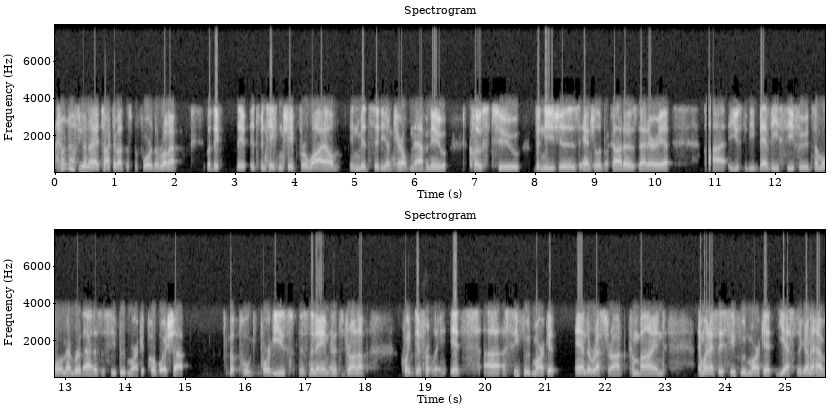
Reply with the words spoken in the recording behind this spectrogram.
I don't know if you and I had talked about this before the run up, but they, they it's been taking shape for a while in Mid City on Carrollton Avenue, close to Venezia's, Angelo Brocato's, that area. Uh, it used to be Bevi Seafood. Some will remember that as a seafood market, po' boy shop. But Porgy's is the name, and it's drawn up quite differently. It's uh, a seafood market and a restaurant combined. And when I say seafood market, yes, they're going to have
